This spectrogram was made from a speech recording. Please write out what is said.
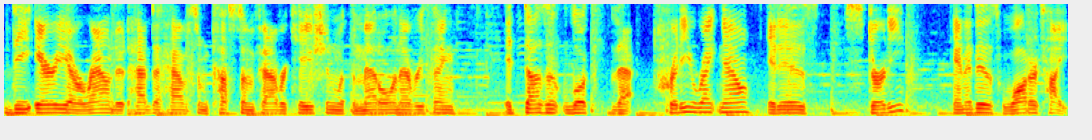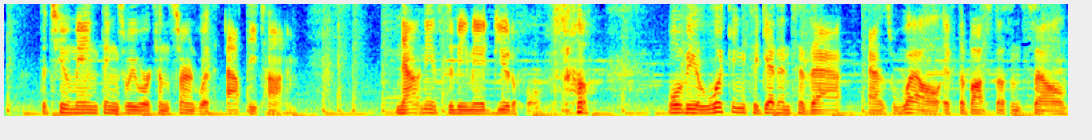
the area around it had to have some custom fabrication with the metal and everything. It doesn't look that pretty right now. It is sturdy, and it is watertight, the two main things we were concerned with at the time. Now it needs to be made beautiful, so We'll be looking to get into that as well if the bus doesn't sell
